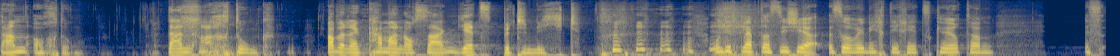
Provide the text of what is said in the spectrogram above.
Dann Achtung. Dann Achtung. Aber dann kann man auch sagen, jetzt bitte nicht. Und ich glaube, das ist ja, so wenn ich dich jetzt gehört habe, es,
